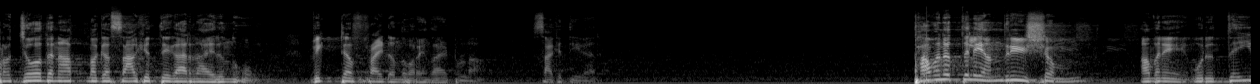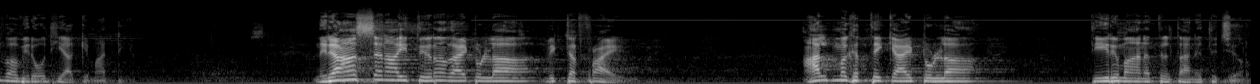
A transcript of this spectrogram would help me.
പ്രചോദനാത്മക സാഹിത്യകാരനായിരുന്നു. വിക്ടർ ഫ്രൈഡ് എന്ന് പറയുന്നതായിട്ടുള്ള സാഹിത്യകാരൻ. ഭവനത്തിലെ അന്തരീക്ഷം അവനെ ഒരു ദൈവവിരോധിയാക്കി മാറ്റി. നിരാശനായി തീർന്നതായിട്ടുള്ള വിക്ടർ ഫ്രൈഡ് ആത്മഹത്യക്കായിട്ടുള്ള തീരുമാനത്തിൽ താൻ എത്തിച്ചേർന്നു.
